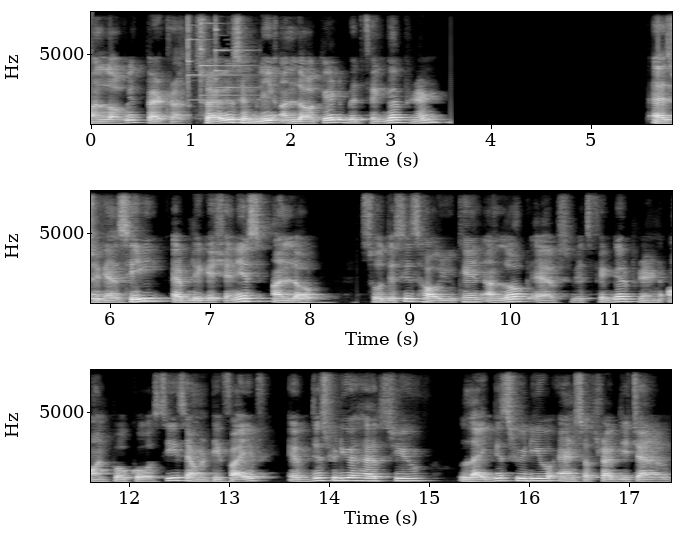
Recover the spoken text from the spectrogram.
unlock with pattern. So i will simply unlock it with fingerprint. As you can see application is unlocked. So this is how you can unlock apps with fingerprint on poco c75 if this video helps you like this video and subscribe the channel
